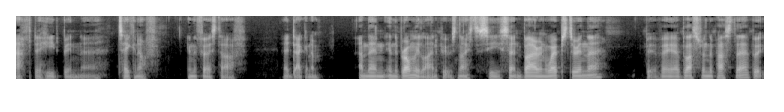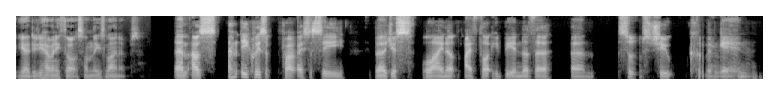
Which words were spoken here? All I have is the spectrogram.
after he'd been uh, taken off in the first half at Dagenham. And then in the Bromley lineup, it was nice to see certain Byron Webster in there. Bit of a, a blast from the past there. But yeah, did you have any thoughts on these lineups? Um, I was equally surprised to see Burgess line up. I thought he'd be another um, substitute coming in,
